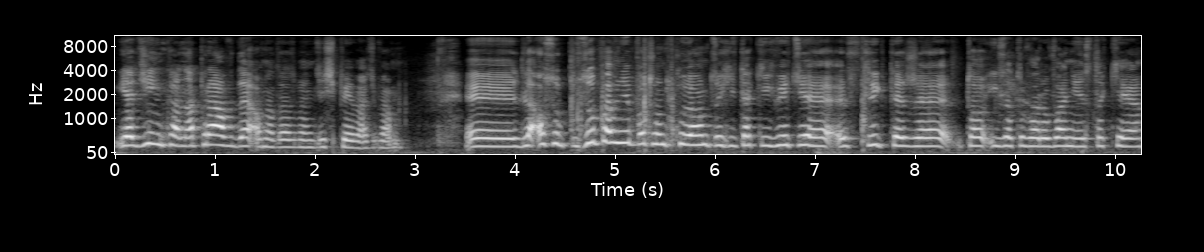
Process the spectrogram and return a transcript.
Jadzinka, naprawdę, ona teraz będzie śpiewać Wam. Yy, Dla osób zupełnie początkujących i takich, wiecie, stricte, że to ich zatowarowanie jest takie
